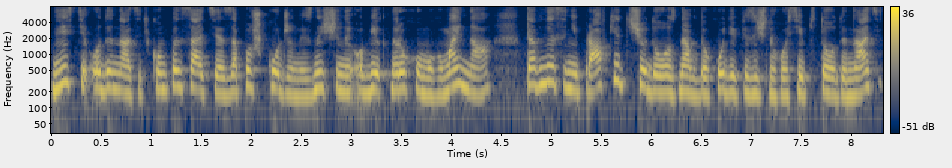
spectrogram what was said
211 компенсація за пошкоджений знищений об'єкт нерухомого майна та внесені правки щодо ознак доходів фізичних осіб 111,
